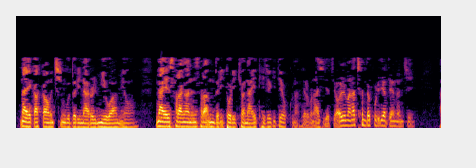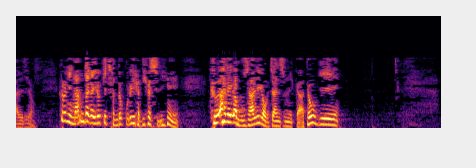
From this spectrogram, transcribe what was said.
나의 가까운 친구들이 나를 미워하며 나의 사랑하는 사람들이 돌이켜 나의 대적이 되었구나. 여러분 아시겠죠? 얼마나 천덕꾸리가 되었는지 알죠? 그러니 남자가 이렇게 천덕꾸리가 되었으니 그 아내가 무사할 리가 없지 않습니까? 더욱이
